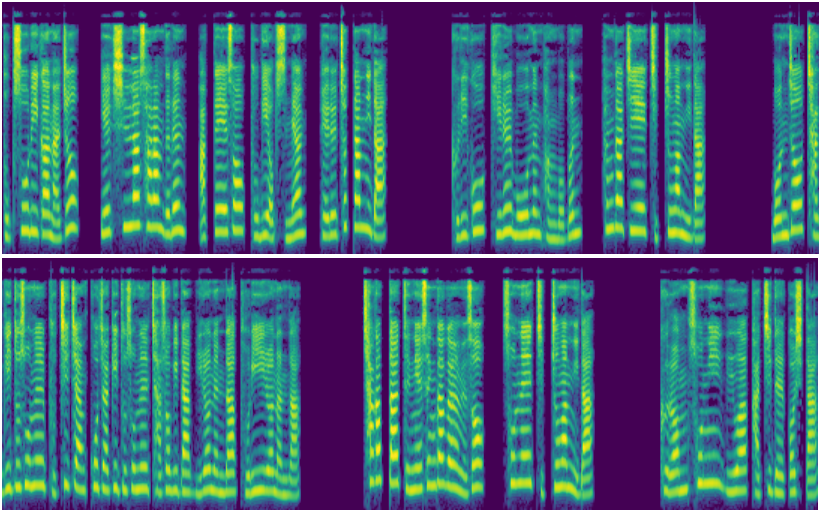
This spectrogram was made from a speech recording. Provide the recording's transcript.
북소리가 나죠? 옛 신라 사람들은 악대에서 북이 없으면 배를 쳤답니다. 그리고 기를 모으는 방법은 한 가지에 집중합니다. 먼저 자기 두 손을 붙이지 않고 자기 두 손을 자석이다 밀어낸다 불이 일어난다. 차갑다 등의 생각을 하면서 손에 집중합니다. 그럼 손이 위와 같이 될 것이다.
